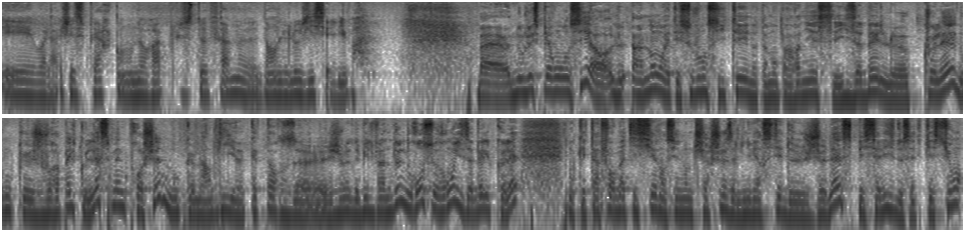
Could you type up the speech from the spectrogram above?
Et voilà, j'espère qu'on aura plus de femmes dans le logiciel libre. Bah, nous l'espérons aussi. Alors, un nom a été souvent cité, notamment par Agnès et Isabelle Collet. Donc, je vous rappelle que la semaine prochaine, donc mardi 14 juin 2022, nous recevrons Isabelle Collet, donc qui est informaticienne, enseignante chercheuse à l'université de Genève, spécialiste de cette question,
